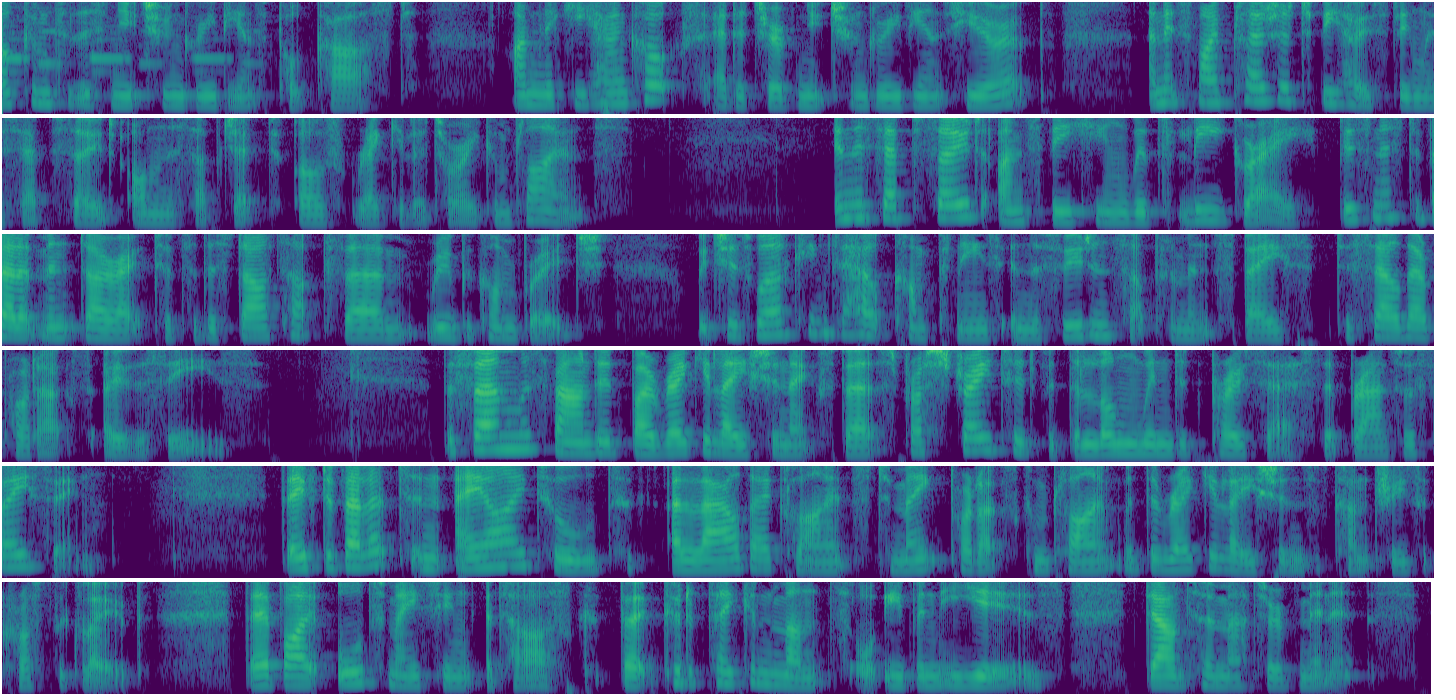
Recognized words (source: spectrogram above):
welcome to this NutraIngredients podcast. I'm Nikki Hancocks, editor of NutraIngredients Europe, and it's my pleasure to be hosting this episode on the subject of regulatory compliance. In this episode, I'm speaking with Lee Gray, Business Development Director for the startup firm Rubicon Bridge, which is working to help companies in the food and supplement space to sell their products overseas. The firm was founded by regulation experts frustrated with the long winded process that brands were facing. They've developed an AI tool to allow their clients to make products compliant with the regulations of countries across the globe, thereby automating a task that could have taken months or even years down to a matter of minutes.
